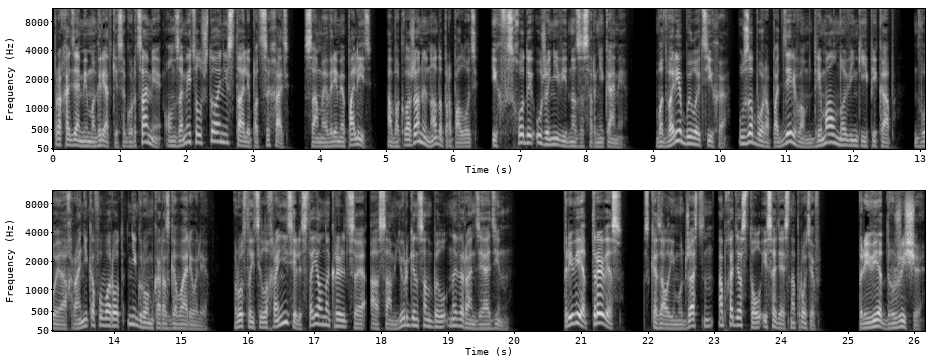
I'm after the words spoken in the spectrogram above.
Проходя мимо грядки с огурцами, он заметил, что они стали подсыхать. Самое время полить, а баклажаны надо прополоть. Их всходы уже не видно за сорняками. Во дворе было тихо. У забора под деревом дремал новенький пикап. Двое охранников у ворот негромко разговаривали. Рослый телохранитель стоял на крыльце, а сам Юргенсон был на веранде один. «Привет, Трэвис!» — сказал ему Джастин, обходя стол и садясь напротив. «Привет, дружище!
